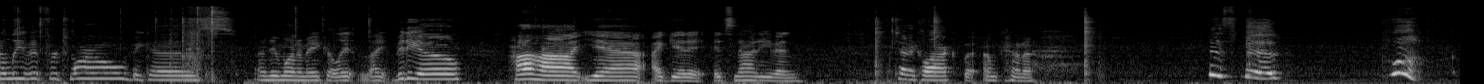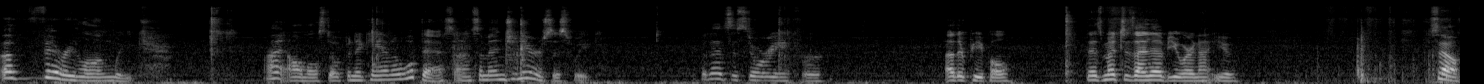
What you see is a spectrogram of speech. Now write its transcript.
to leave it for tomorrow because I didn't want to make a late night video. Haha, yeah, I get it. It's not even 10 o'clock, but I'm kind of... It's been a very long week. I almost opened a can of whoop ass on some engineers this week. But that's a story for other people. As much as I love you or not you. So,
